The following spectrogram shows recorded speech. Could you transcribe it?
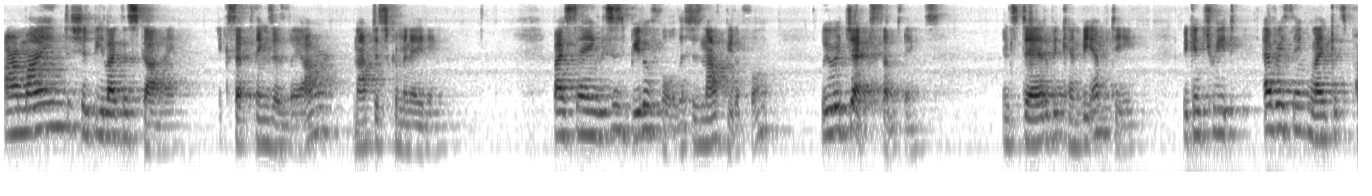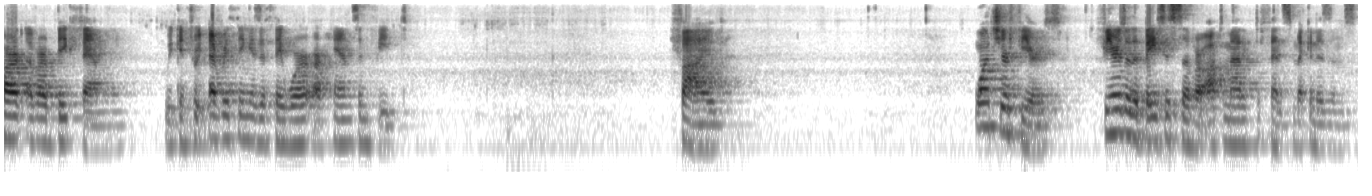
Our mind should be like the sky, accept things as they are, not discriminating by saying this is beautiful, this is not beautiful, we reject some things. Instead, we can be empty. We can treat everything like it's part of our big family. We can treat everything as if they were our hands and feet. 5. Watch your fears. Fears are the basis of our automatic defense mechanisms,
